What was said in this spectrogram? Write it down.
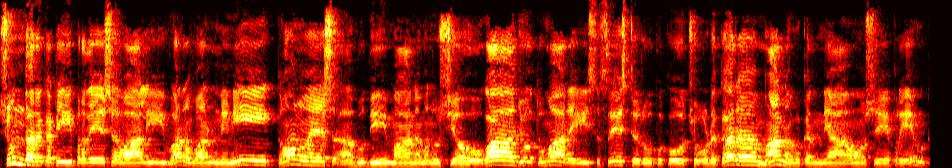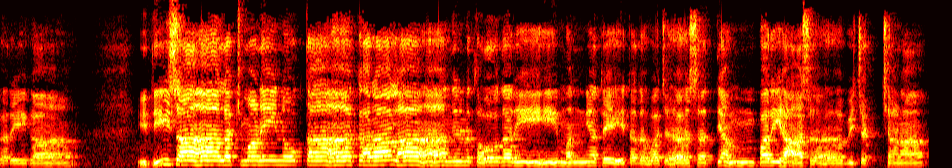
सुंदर कटी प्रदेश वाली वर वर्णिनी कौन ऐसा बुद्धिमान मनुष्य होगा जो तुम्हारे इस श्रेष्ठ रूप को छोड़कर मानव कन्याओं से प्रेम करेगा? इति सा लक्ष्मणेनोक्ता कराला निर्णतोदरी मन्यते तद्वच सत्यं परिहास विचक्षणा।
